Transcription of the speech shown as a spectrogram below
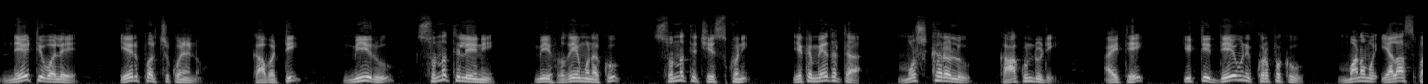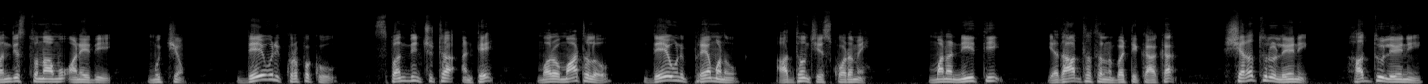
నేటివలే ఏర్పరచుకొనెను. కాబట్టి మీరు సున్నతి లేని మీ హృదయమునకు సున్నతి చేసుకుని ఇక మీదట ముష్కరలు కాకుండుడి. అయితే ఇట్టి దేవుని కృపకు మనము ఎలా స్పందిస్తున్నాము అనేది ముఖ్యం. దేవుని కృపకు స్పందించుట అంటే మరో మాటలో దేవుని ప్రేమను అర్థం చేసుకోవడమే. మన నీతి యథార్థతలను బట్టి కాక షరతులు లేని హద్దు లేని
